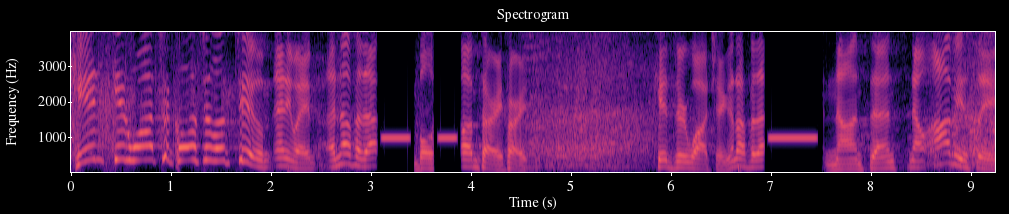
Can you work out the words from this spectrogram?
Kids can watch a closer look too. Anyway, enough of that I'm sorry, sorry. Kids are watching. Enough of that nonsense. Now, obviously,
